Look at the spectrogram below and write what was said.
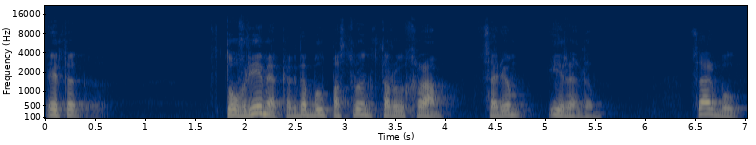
это в то время, когда был построен второй храм царем Иродом. Царь был,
